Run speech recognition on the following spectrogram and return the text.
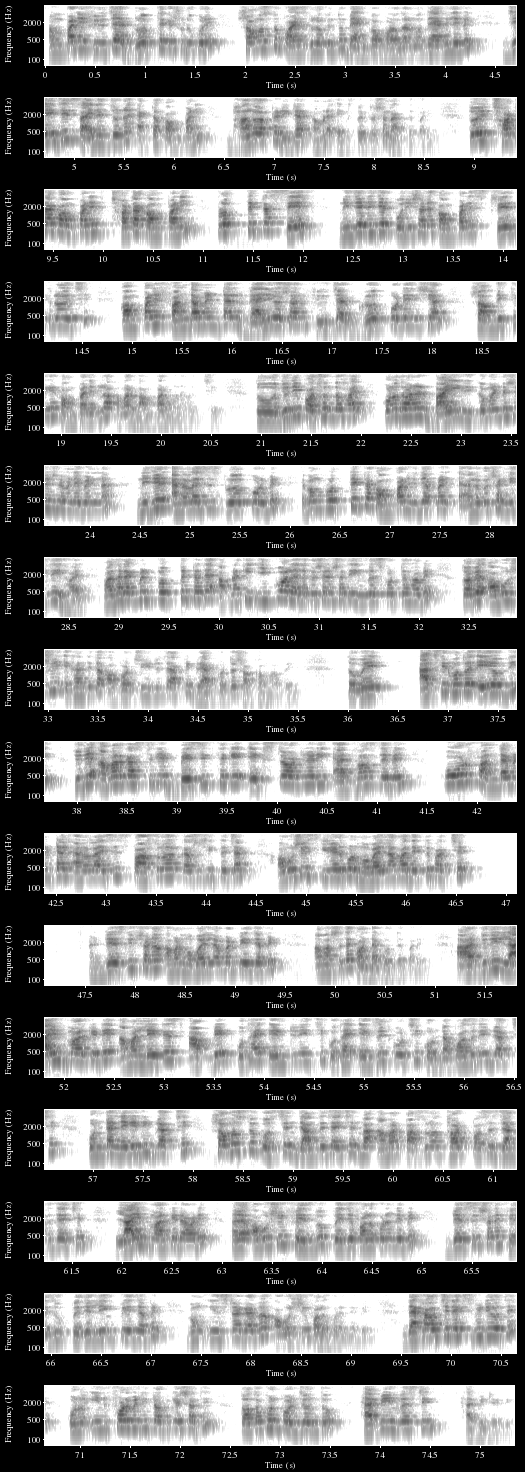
কোম্পানির ফিউচার গ্রোথ থেকে শুরু করে, সমস্ত পয়েন্টসগুলো কিন্তু ব্যাংক অফ বরোদার মধ্যে অ্যাভেলেবেল যেই যে সাইনের জন্য একটা কোম্পানি ভালো একটা রিটার্ন আমরা এক্সপেকটেশন রাখতে পারি। তো এই ছটা কোম্পানির ছটা কোম্পানি প্রত্যেকটা সেফ নিজের নিজের পজিশনে কোম্পানির স্ট্রেংথ রয়েছে। কোম্পানির fundamental valuation future growth potential সব দিক থেকে কোম্পানিগুলো আমার বাম্পার মনে হচ্ছে। তো যদি পছন্দ হয়, কোনো ধরনের বাই রিকমেন্ডেশন হিসেবে নেবেন না, নিজের অ্যানালাইসিস প্রয়োগ করবেন এবং প্রত্যেকটা কোম্পানি যদি আপনার অ্যালোকেশন নিতেই হয়, মাথায় রাখবেন প্রত্যেকটাতে আপনাকে ইকুয়াল অ্যালোকেশনের সাথে ইনভেস্ট করতে হবে, তবে অবশ্যই এখান থেকে অপরচুনিটিতে আপনি গ্র্যাব করতে সক্ষম হবেন। তবে আজকের মতো এই অবধি। যদি আমার কাছ থেকে বেসিক থেকে extraordinary advance level core fundamental analysis personal কাছে শিখতে চান, অবশ্যই স্ক্রিনের উপর মোবাইল নাম্বার দেখতে পাচ্ছেন। ডেসক্রিপশনেও আমার মোবাইল নাম্বার পেয়ে যাবেন। আমার সাথে কন্ট্যাক্ট করতে পারেন আর যদি লাইভ মার্কেটে আমার লেটেস্ট আপডেট কোথায় এন্ট্রি নিচ্ছি, কোথায় এক্সিট করছি, কোনটা পজিটিভ লাগছে, কোনটা নেগেটিভ লাগছে, সমস্ত কোশ্চেন জানতে চাইছেন বা আমার পার্সোনাল থট প্রসেস জানতে চাইছেন লাইভ মার্কেট আওয়ারে তাহলে অবশ্যই ফেসবুক পেজে ফলো করে নেবেন ডেসক্রিপশনে ফেসবুক পেজের লিঙ্ক পেয়ে যাবেন এবং ইনস্টাগ্রামে অবশ্যই ফলো করে নেবেন। দেখা হচ্ছে নেক্সট ভিডিওতে কোনো ইনফরমেটিভ টপিকের সাথে, ততক্ষণ পর্যন্ত হ্যাপি ইনভেস্টিং হ্যাপি ট্রেডিং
